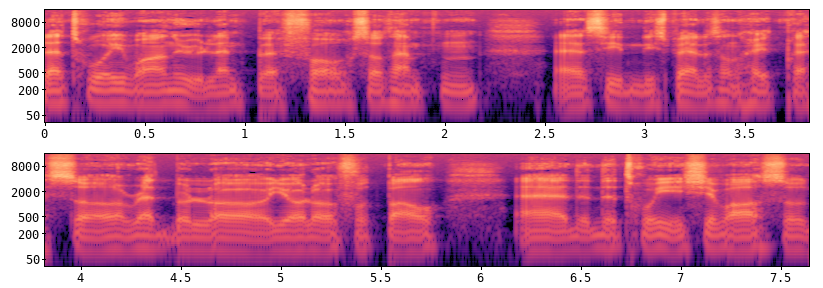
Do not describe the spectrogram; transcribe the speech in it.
Det tror jeg var en ulempe for Southampton, eh, siden de spiller sånn høyt press og Red Bull og yolo-fotball. Eh, det, det, tror jeg ikke var, så,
